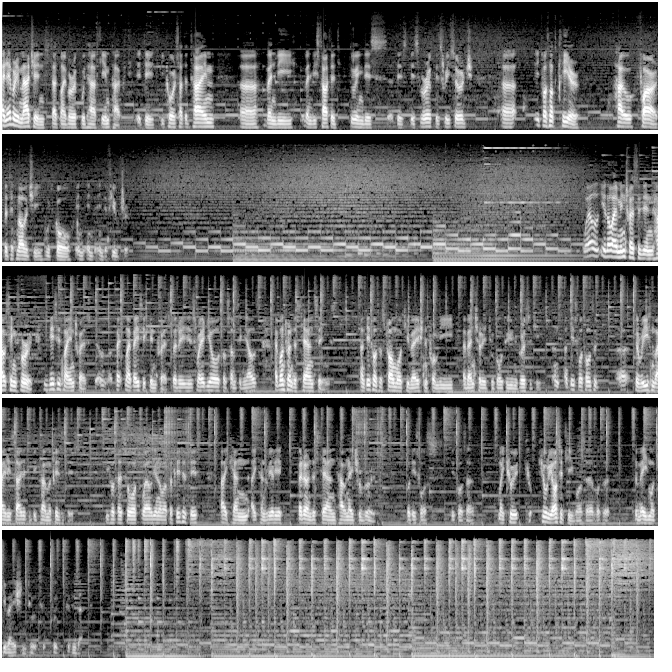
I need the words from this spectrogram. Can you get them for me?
I never imagined that my work would have the impact it did, because at the time uh, when we when we started doing this this this work, this research, uh, it was not clear how far the technology would go in, in, in the future. Well, you know, I'm interested in how things work. This is my interest, uh, my basic interest, whether it is radios or something else. I want to understand things. And this was a strong motivation for me eventually to go to university. And, this was also uh, the reason why I decided to become a physicist. Because I thought, well, you know, as a physicist, I can, I can really better understand how nature works. So this was, this was a, my curiosity was, a, was a, the main motivation to, to, to, to do that.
